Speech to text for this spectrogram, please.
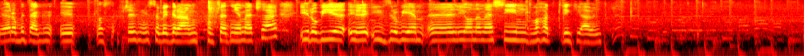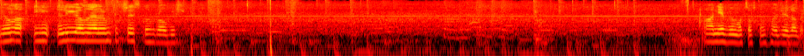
Ja robię tak, y, wcześniej sobie grałem poprzednie mecze i, robię, y, i zrobiłem y, Lionel Messi dwa hat-tricki, a więc Liona, i Lionelem to wszystko zrobisz. A nie wiem o co w tym chodzi, dobra.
